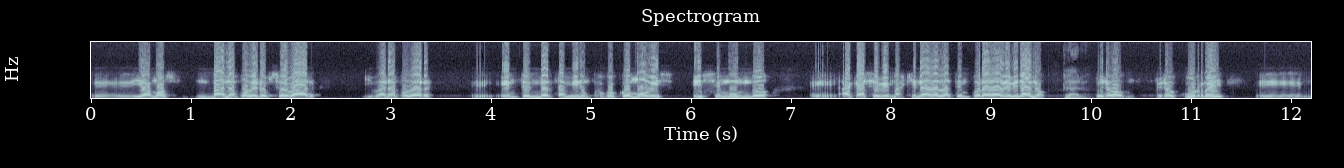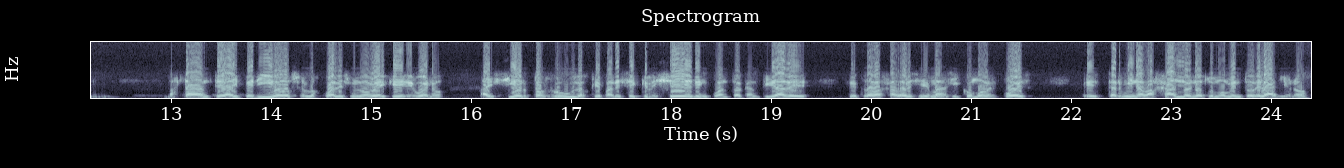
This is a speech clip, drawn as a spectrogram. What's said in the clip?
eh, digamos, van a poder observar y van a poder eh, entender también un poco cómo es ese mundo. Eh, acá se ve más que nada la temporada de verano, Claro. pero pero ocurre eh, bastante hay periodos en los cuales uno ve que bueno hay ciertos rubros que parece crecer en cuanto a cantidad de, de trabajadores y demás y cómo después eh, termina bajando en otro momento del año no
